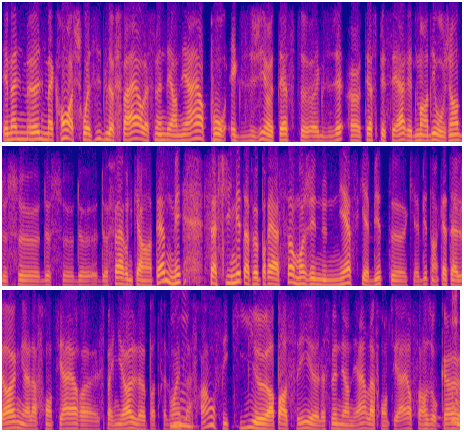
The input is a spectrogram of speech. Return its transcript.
Emmanuel Macron a choisi de le faire la semaine dernière pour exiger un test, exiger un test PCR et demander aux gens de se, de se, de, de faire une quarantaine, mais ça se limite à peu près à ça. Moi, j'ai une une nièce qui habite euh, qui habite en Catalogne, à la frontière euh, espagnole, pas très loin de la mhm. France, et qui euh, a passé la semaine dernière la frontière sans aucun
